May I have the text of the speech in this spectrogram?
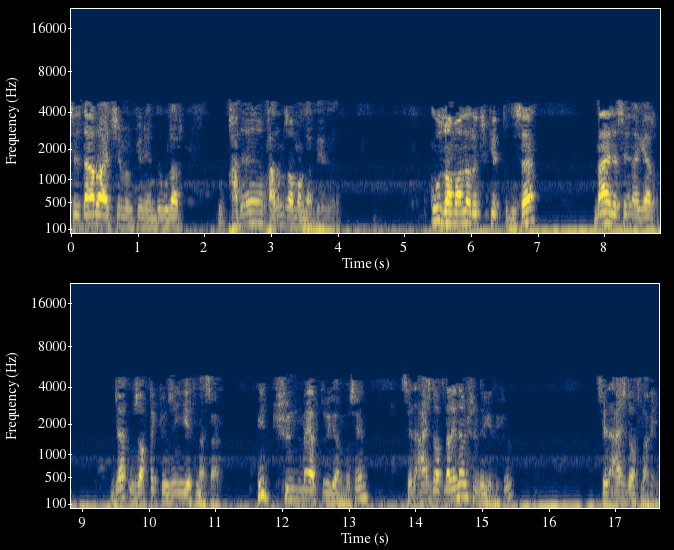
Siz darrov aytishim mumkin endi ular qadim qadim zamonlarda edi u zamonlar o'tib ketdi desa mayli sen agar uzoqqa ko'zing yetmasa hech tushunmayab turgan bo'lsang seni ajdodlaring ham shunday ediku. Seni ajdodlaring.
